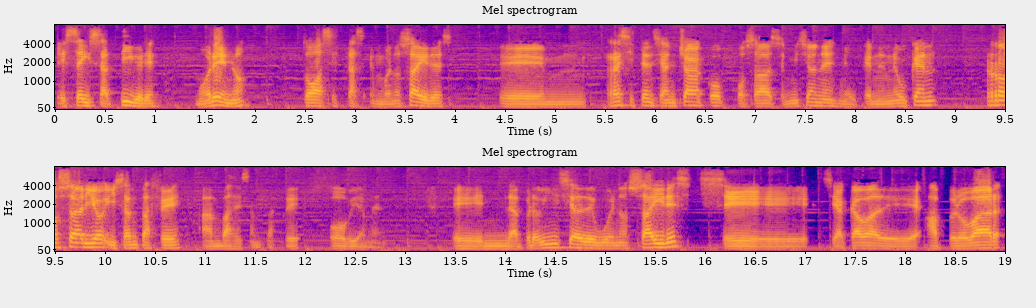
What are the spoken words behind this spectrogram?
Ezeiza, Tigre, Moreno, todas estas en Buenos Aires, em, Resistencia en Chaco, Posadas en Misiones, Neuquén en Neuquén, Rosario y Santa Fe, ambas de Santa Fe, obviamente. En la provincia de Buenos Aires se, se, acaba de aprobar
